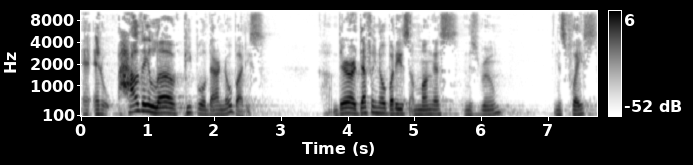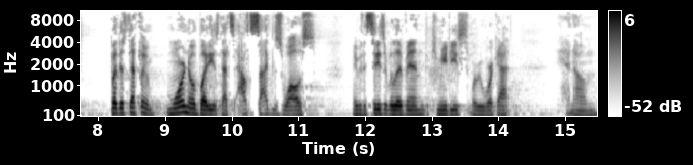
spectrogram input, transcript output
and, and, how they love people that are nobodies. Um, there are definitely nobodies among us in this room in this place. But there's definitely more nobodies that's outside these walls. Maybe the cities that we live in, the communities where we work at. And um,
